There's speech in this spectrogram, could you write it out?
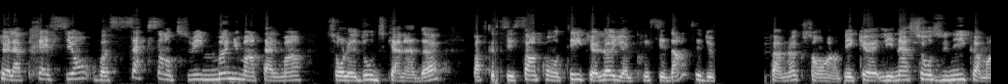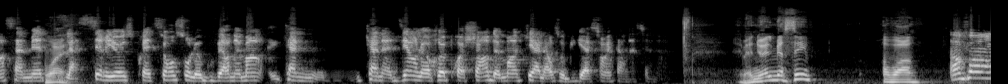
que la pression va s'accentuer monumentalement sur le dos du Canada, parce que c'est sans compter que là, il y a le précédent, ces deux femmes-là qui sont rentrées, mais que les Nations Unies commencent à mettre Ouais. de la sérieuse pression sur le gouvernement can- canadien en leur reprochant de manquer à leurs obligations internationales. Emmanuel, merci. Au revoir. Au revoir.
